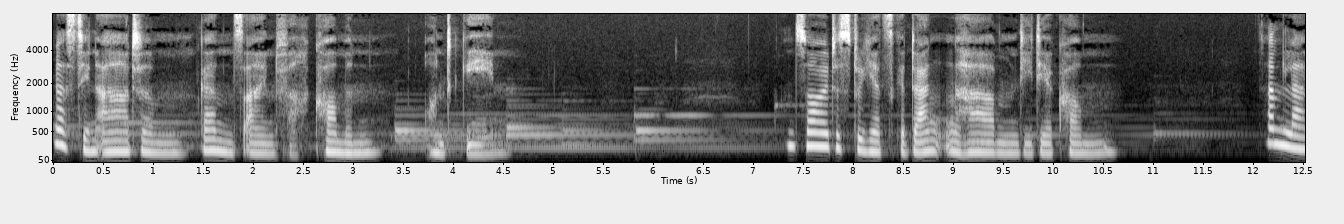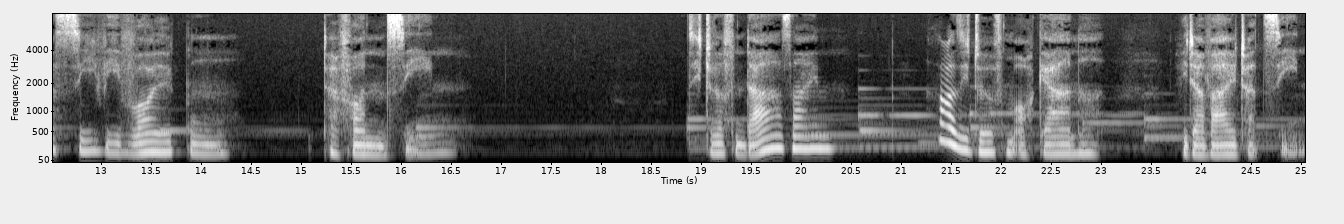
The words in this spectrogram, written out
Lass den Atem ganz einfach kommen und gehen. Und solltest du jetzt Gedanken haben, die dir kommen, dann lass sie wie Wolken davonziehen. Sie dürfen da sein, aber sie dürfen auch gerne wieder weiterziehen.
